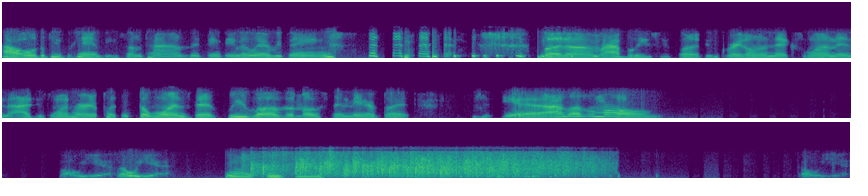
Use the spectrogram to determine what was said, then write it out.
how older people can be sometimes. They think they know everything. but um I believe she's gonna do great on the next one and I just want her to put the ones that we love the most in there. But yeah, I love them all. Oh yes, oh yes. Oh, thank you. Oh yes,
